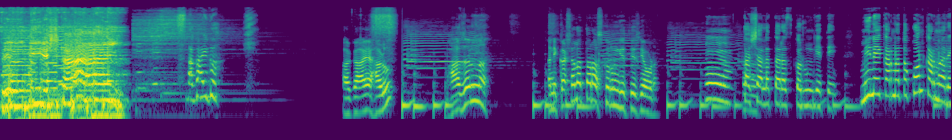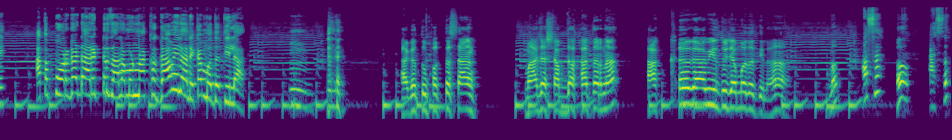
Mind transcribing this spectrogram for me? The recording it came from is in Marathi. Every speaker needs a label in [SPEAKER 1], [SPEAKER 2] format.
[SPEAKER 1] फिल्मी स्टाईल.
[SPEAKER 2] अगं आई ग
[SPEAKER 3] अगं आहे हळू. भाजल ना. आणि कशाला त्रास करून घेतेस एवढा?
[SPEAKER 2] कशाला तरच करून घेते? मी नाही करणार तर कोण करणार आहे? आता पोरगा डायरेक्टर झाला म्हणून अख्खं गाव येणार आहे का मदतीला.
[SPEAKER 3] अगं तू फक्त सांग. माझ्या शब्दा खातर ना अख्खं गाव येईल तुझ्या मदतीला हा. मग?
[SPEAKER 2] असं?
[SPEAKER 3] हो.
[SPEAKER 2] असं?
